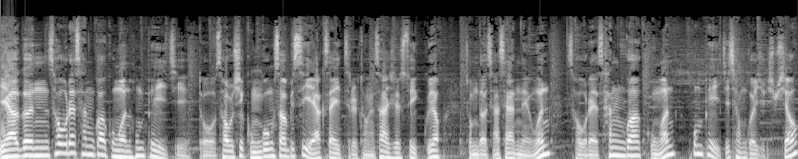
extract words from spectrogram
예약은 서울의 산과 공원 홈페이지 또 서울시 공공서비스 예약 사이트를 통해서 하실 수 있고요. 좀 더 자세한 내용은 서울의 산과 공원 홈페이지 참고해 주십시오.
